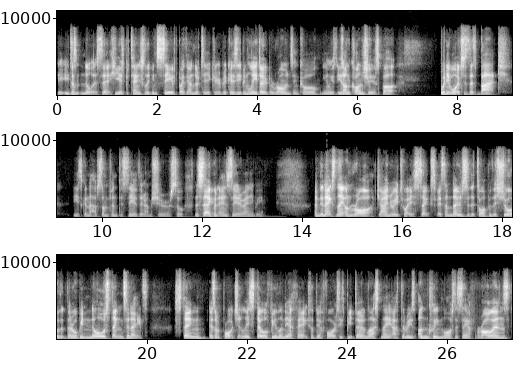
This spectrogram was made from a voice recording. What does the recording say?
he he doesn't notice that he has potentially been saved by The Undertaker because he's been laid out by Rollins and Co. You know, he's, he's unconscious, but when he watches this back, he's going to have something to say there, I'm sure. So the segment ends there anyway. And the next night on Raw, January 26th, it's announced at the top of the show that there will be no Sting tonight. Sting is unfortunately still feeling the effects of the authorities' beatdown last night after his unclean loss to Seth Rollins.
